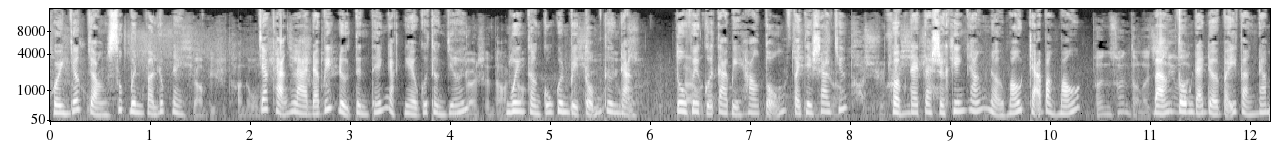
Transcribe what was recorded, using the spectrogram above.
Huỳnh Nhất chọn xuất binh vào lúc này. Chắc hẳn là đã biết được tình thế ngặt nghèo của thần giới. Nguyên thần của huynh bị tổn thương nặng. Tu vi của ta bị hao tổn Vậy thì sao chứ? Hôm nay ta sẽ khiến hắn nợ máu trả bằng máu. Bản tôn đã đợi 7 vạn năm.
